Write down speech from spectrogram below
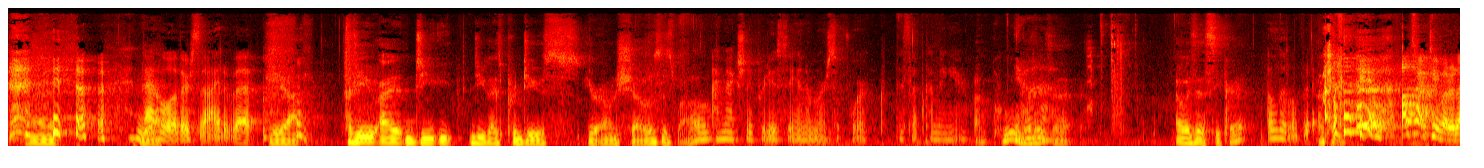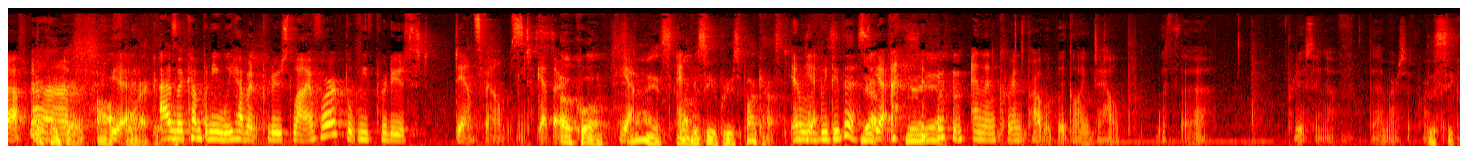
right. That Yeah. whole other side of it. Yeah. Have you? I, do you? Do you guys produce your own shows as well? I'm actually producing an immersive work this upcoming year. Oh, cool. What is Yeah. it? Oh, is it a secret? A little bit. I'll talk to you about it after. Okay, great. Um, Off yeah. the record. As a company, we haven't produced live work, but we've produced dance films together. oh, cool. Yeah. Nice. And obviously, you produce a podcast. And Yes. we do this. yeah. Yeah. Yeah. Yeah. And then Corinne's probably going to help with the producing of the immersive work. the that we're secret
